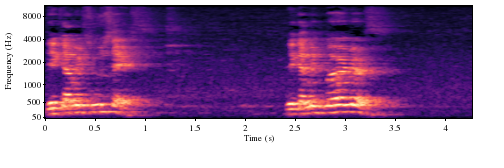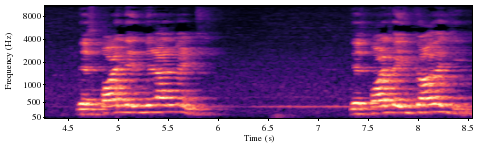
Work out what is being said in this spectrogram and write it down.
They commit suicides. They commit murders. They spoil the environment. They spoil the ecology.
